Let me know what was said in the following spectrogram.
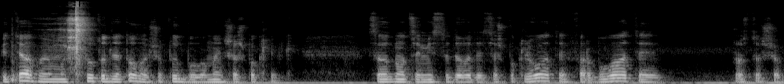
Підтягуємо суто для того, щоб тут було менше шпаклівки. Все одно це місце доведеться шпаклювати, фарбувати, просто щоб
